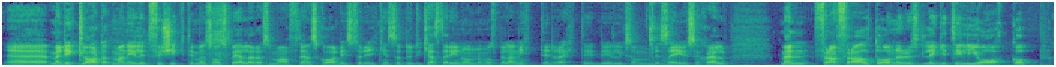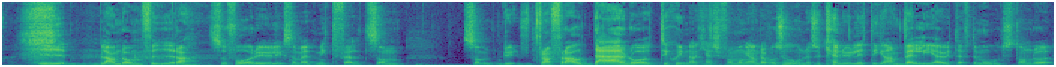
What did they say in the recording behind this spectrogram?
Eh, men det är klart att man är lite försiktig med en sån spelare som har haft den skadehistoriken. Så att du inte kastar in honom och spelar 90 direkt. Det, det, liksom, det säger ju sig själv. Men framförallt då när du lägger till Jakob i, bland de fyra. Så får du ju liksom ett mittfält som... Som du, framförallt där då, till skillnad kanske från många andra positioner, så kan du lite grann välja ut efter motstånd och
